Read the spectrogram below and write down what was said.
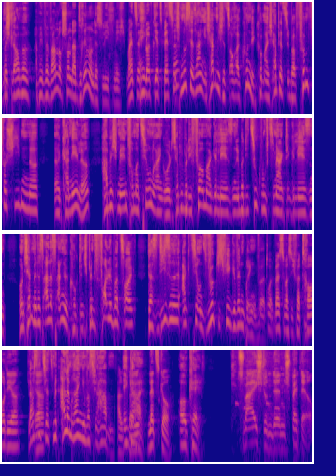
ich glaube, Aber wir waren doch schon da drin und es lief nicht. Meinst du, es Ey, läuft jetzt besser? Ich muss ja sagen, ich habe mich jetzt auch erkundigt. Guck mal, ich habe jetzt über fünf verschiedene äh, Kanäle, habe ich mir Informationen reingeholt. Ich habe über die Firma gelesen, über die Zukunftsmärkte gelesen und ich habe mir das alles angeguckt und ich bin voll überzeugt, dass diese Aktie uns wirklich viel Gewinn bringen wird. weißt du was, ich vertraue dir. Lass Ja? uns jetzt mit allem reingehen, was wir haben. Alles Egal. klar. Let's go. Okay. Zwei Stunden später.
